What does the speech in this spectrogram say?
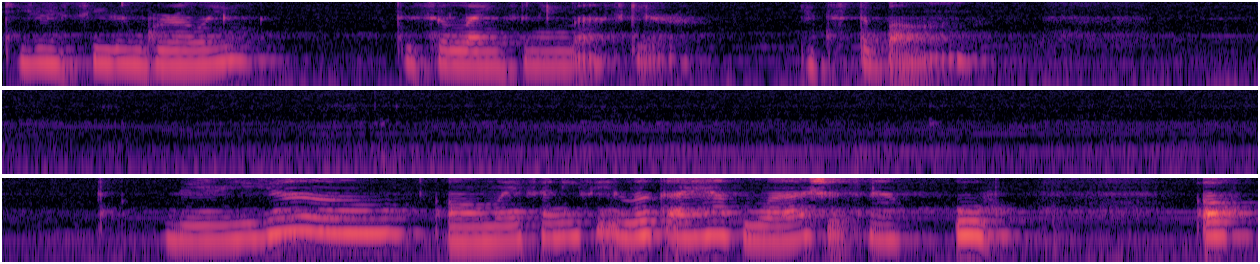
Do you guys see them growing? This is a lengthening mascara. It's the bomb. There you go. All my funny feet. Look, I have lashes now. Ooh. Oh,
